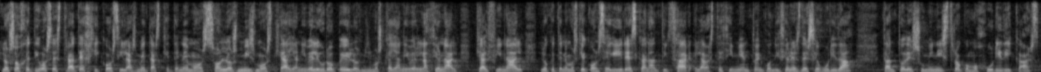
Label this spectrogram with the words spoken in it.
Los objetivos estratégicos y las metas que tenemos son los mismos que hay a nivel europeo y los mismos que hay a nivel nacional, que al final lo que tenemos que conseguir es garantizar el abastecimiento en condiciones de seguridad, tanto de suministro como jurídicas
